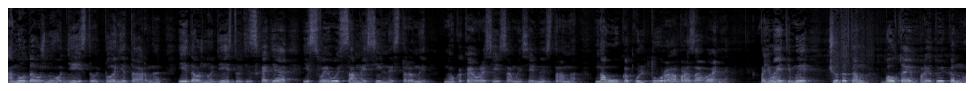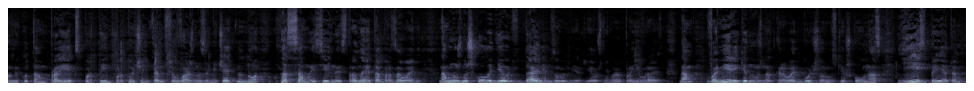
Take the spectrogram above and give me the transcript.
оно должно действовать планетарно и должно действовать исходя из своего самой сильной стороны. Но какая у России самая сильная страна? Наука, культура, образование. Понимаете, мы что-то там болтаем про эту экономику, там про экспорт, импорт, очень там все важно, замечательно, но у нас самая сильная страна – это образование. Нам нужно школы делать в дальнем зарубежье, я уж не говорю про Евразию. Нам в Америке нужно открывать больше русских школ. У нас есть при этом,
